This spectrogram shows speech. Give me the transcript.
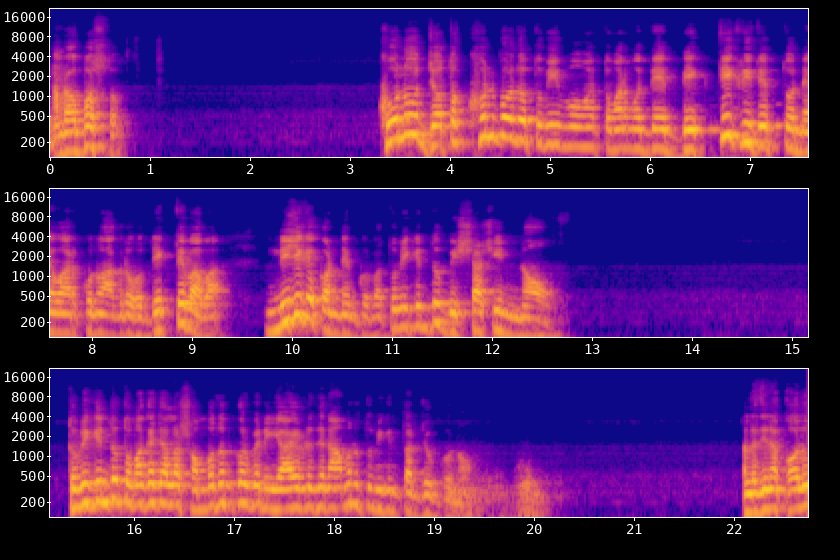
আমরা অভ্যস্ত। কোনো যতক্ষণ পর্যন্ত তুমি তোমার মধ্যে ব্যক্তি কৃতিত্ব নেওয়ার কোনো আগ্রহ দেখতে পাবা নিজেকে কন্ডেম করবা তুমি কিন্তু বিশ্বাসী নও। তুমি কিন্তু তোমাকে যে আল্লাহ সম্বোধন করবেন ইয়াহুদ্দিন আমন তুমি কিন্তু তার যোগ্য নও। আল্লাহ দিনা কলু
